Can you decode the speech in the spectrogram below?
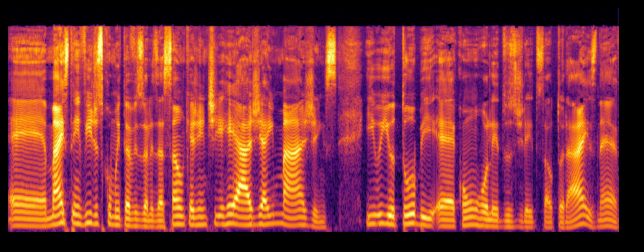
é, mas tem vídeos com muita visualização que a gente reage a imagens. E o YouTube, é, com o rolê dos direitos autorais, né?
